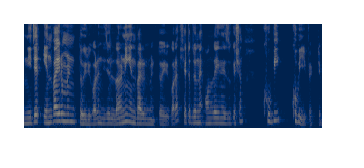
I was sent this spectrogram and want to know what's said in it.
নিজের এনভায়রনমেন্ট তৈরি করে, নিজের লার্নিং এনভায়রনমেন্ট তৈরি করে, সেটার জন্য অনলাইন এডুকেশন খুবই খুবই ইফেক্টিভ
